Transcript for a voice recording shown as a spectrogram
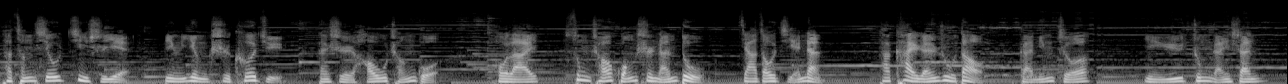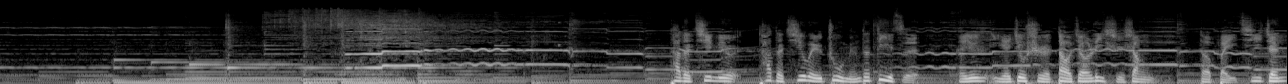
他曾修进士业，并应试科举，但是毫无成果。后来宋朝皇室南渡，家遭劫难，他慨然入道。改名哲，隐于终南山。他的七名，他的七位著名的弟子，也就也就是道教历史上的北七真。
